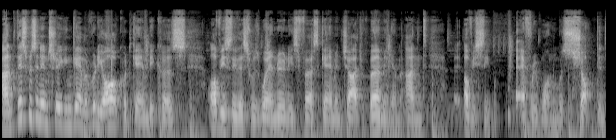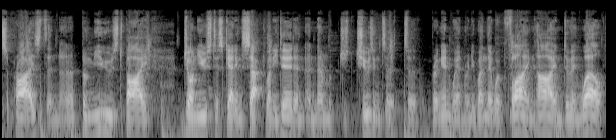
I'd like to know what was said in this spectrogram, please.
And this was an intriguing game, a really awkward game because obviously this was Wayne Rooney's first game in charge of Birmingham, and obviously everyone was shocked and surprised and, and bemused by John Eustace getting sacked when he did, and, and then choosing to, to bring in Wayne Rooney when they were flying high and doing well.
